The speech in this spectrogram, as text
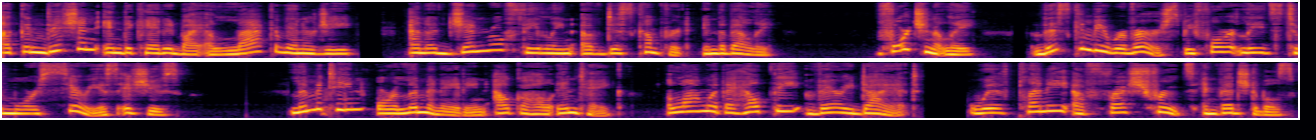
a condition indicated by a lack of energy and a general feeling of discomfort in the belly. Fortunately, this can be reversed before it leads to more serious issues. Limiting or eliminating alcohol intake, along with a healthy, varied diet, with plenty of fresh fruits and vegetables,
